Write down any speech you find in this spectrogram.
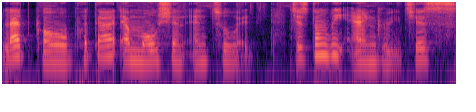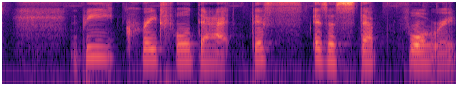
Let go. Put that emotion into it. Just don't be angry. Just be grateful that this is a step forward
